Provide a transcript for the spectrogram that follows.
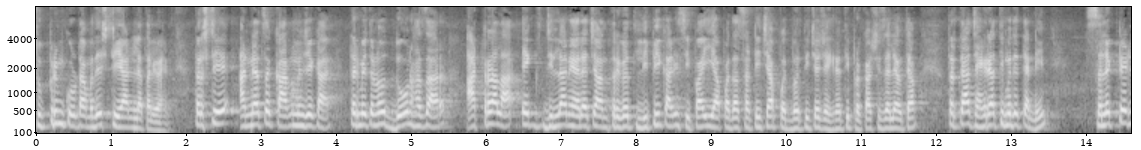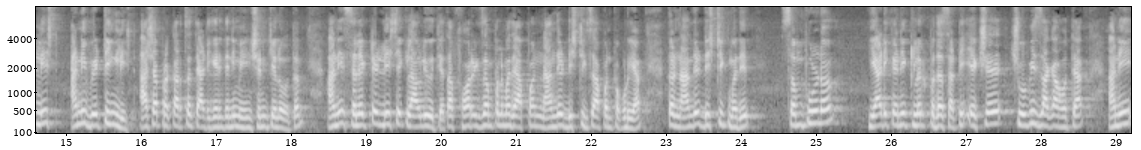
सुप्रीम कोर्टामध्ये स्टे आणण्यात आलेला आहे. तर स्टे आणण्याचं कारण म्हणजे काय? तर मित्रांनो दोन हजार अठराला एक जिल्हा न्यायालयाच्या अंतर्गत लिपिक आणि सिपाई या पदासाठीच्या पदभरतीच्या जाहिराती प्रकाशित झाल्या होत्या. तर त्या जाहिरातीमध्ये त्यांनी सिलेक्टेड लिस्ट आणि वेटिंग लिस्ट अशा प्रकारचं त्या ठिकाणी त्यांनी मेन्शन केलं होतं. आणि सिलेक्टेड लिस्ट एक लावली होती. आता फॉर एक्झाम्पलमध्ये आपण नांदेड डिस्ट्रिक्टचं आपण पकडूया. तर नांदेड डिस्ट्रिक्टमध्ये संपूर्ण या ठिकाणी क्लर्क पदासाठी एकशे चोवीस जागा होत्या आणि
